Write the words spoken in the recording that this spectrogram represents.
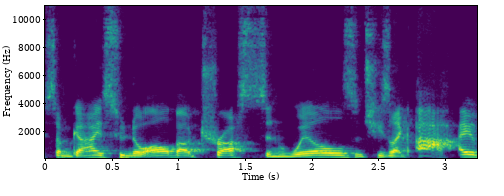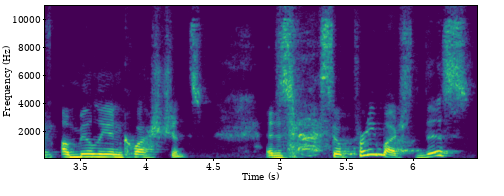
some guys who know all about trusts and wills." And she's like, "Ah, I have a million questions." And so, so pretty much this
